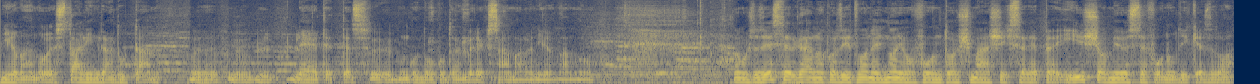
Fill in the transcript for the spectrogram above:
nyilvánul. Ez Stalingrád után lehetett ez gondolkodó emberek számára nyilvánvaló. Na most az Esztergának azért van egy nagyon fontos másik szerepe is, ami összefonódik ezzel a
